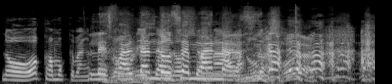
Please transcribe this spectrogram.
No, ¿cómo que van a Les ser faltan comunistas? dos semanas.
